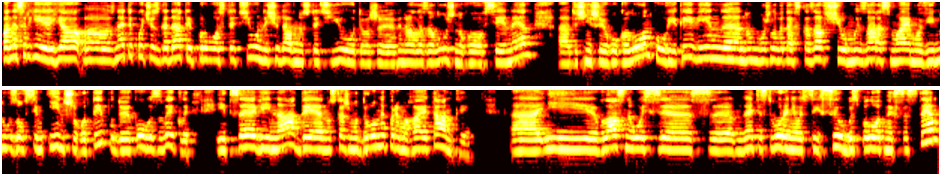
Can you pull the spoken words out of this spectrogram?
Пане Сергію, я е, знаєте, хочу згадати про статтю, нещодавну статтю теж генерала Залужного в CNN, е, точніше його колонку, в якій він, е, ну можливо, так сказав, що ми зараз маємо війну зовсім іншого типу, до якого звикли, і це війна, де, ну скажімо, дрони перемагають танки. І, власне, ось е, знаєте, створення ось цих сил безполотних систем,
